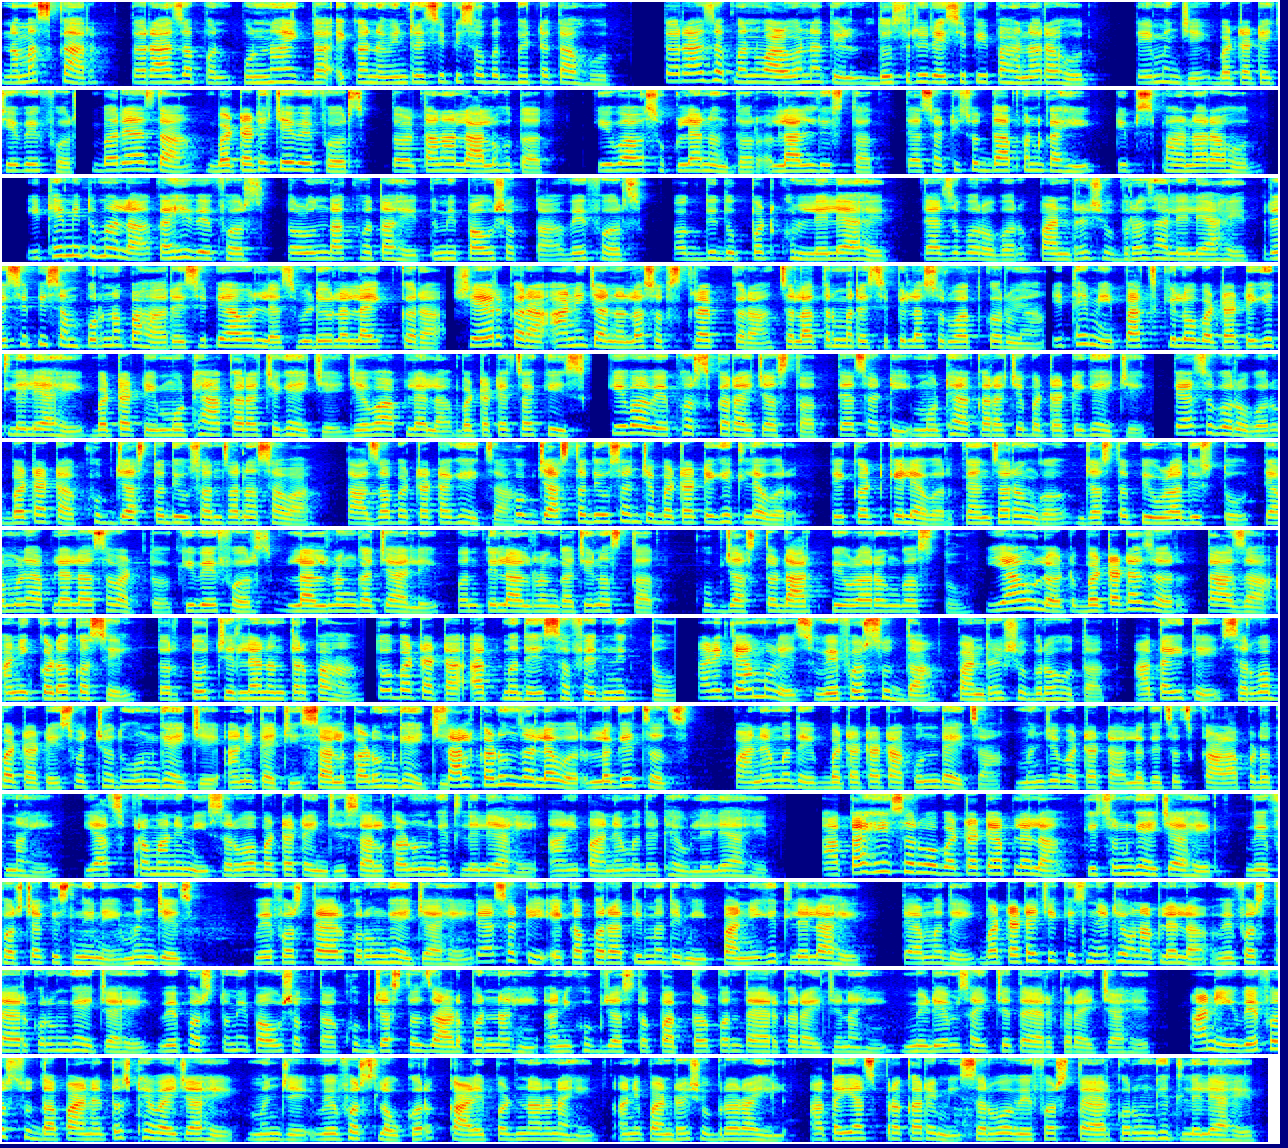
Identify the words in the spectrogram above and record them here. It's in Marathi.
नमस्कार तर आज आपण पुन्हा एकदा एका नवीन रेसिपीसोबत भेटत आहोत. तर आज आपण वाळवणातील दुसरी रेसिपी पाहणार आहोत ते म्हणजे बटाट्याचे वेफर्स बऱ्याचदा बटाट्याचे वेफर्स तळताना लाल होतात किंवा सुकल्यानंतर लाल दिसतात त्यासाठी सुद्धा आपण काही टिप्स पाहणार आहोत. इथे मी तुम्हाला काही वेफर्स तळून दाखवत आहे तुम्ही पाहू शकता. वेफर्स अगदी दुप्पट खुललेले आहेत. त्याचबरोबर पांढरे शुभ्र झालेले आहेत. रेसिपी संपूर्ण पहा. रेसिपी आवडल्यास व्हिडिओला लाईक करा शेअर करा आणि चॅनलला सबस्क्राईब करा. चला तर मग रेसिपीला सुरुवात करूया. इथे मी पाच किलो बटाटे घेतलेले आहे. बटाटे मोठ्या आकाराचे घ्यायचे. जेव्हा आपल्याला बटाट्याचा किस किंवा वेफर्स करायचे असतात त्यासाठी मोठ्या आकाराचे बटाटे घ्यायचे. त्याचबरोबर बटाटा खूप जास्त दिवसांचा नसावा. ताजा बटाटा घ्यायचा. खूप जास्त दिवसांचे बटाटे घेतल्यावर ते कट केल्यावर त्यांचा रंग जास्त पिवळा दिसतो. त्यामुळे आपल्याला असं वाटतं की वेफर्स लाल रंग रंगाचे आले पण ते लाल रंगाचे नसतात. खूप जास्त डार्क पिवळा रंग असतो. या उलट बटाटा जर ताजा आणि कडक असेल तर तो चिरल्यानंतर पहा. तो बटाटा आतमध्ये सफेद निघतो आणि त्यामुळेच वेफर सुद्धा पांढरे शुभ्र होतात. आता इथे सर्व बटाटे स्वच्छ धुवून घ्यायचे आणि त्याची साल काढून घ्यायची. साल काढून झाल्यावर लगेचच पाण्यामध्ये बटाटा टाकून द्यायचा. म्हणजे बटाटा लगेचच काळा पडत नाही. याचप्रमाणे मी सर्व बटाट्यांची साल काढून घेतलेली आहे आणि पाण्यामध्ये ठेवलेले आहेत. आता हे सर्व बटाटे आपल्याला किसून घ्यायचे आहेत. वेफरच्या किसणीने म्हणजेच वेफर्स तयार करून घ्यायचे आहे. त्यासाठी एका परातीमध्ये मी पाणी घेतलेलं आहे. त्यामध्ये बटाट्याची किसणी ठेवून आपल्याला वेफर्स तयार करून घ्यायचे आहे. वेफर्स तुम्ही पाहू शकता खूप जास्त जाड पण नाही आणि खूप जास्त पातळ पण तयार करायचे नाही. मीडियम साईजचे तयार करायचे आहेत. आणि वेफर्ससुद्धा पाण्यातच ठेवायचे आहे. म्हणजे वेफर्स लवकर काळे पडणार नाहीत आणि पांढरे शुभ्र राहील. आता याच प्रकारे मी सर्व वेफर्स तयार करून घेतलेले आहेत.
